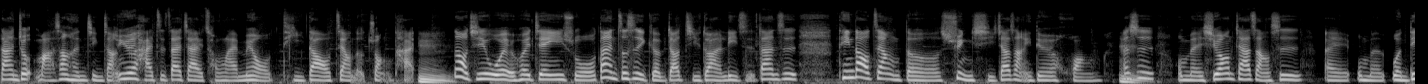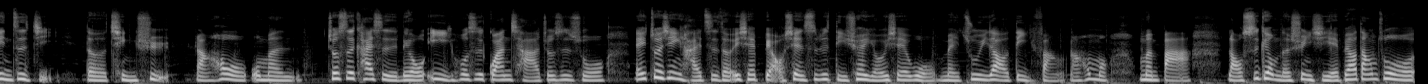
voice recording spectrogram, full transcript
当然就马上很紧张，因为孩子在家里从来没有提到这样的状态。嗯，那我其实我也会建议说，但这是一个比较极端的例子，但是听到这样的讯息，家长一定会慌。但是我们也希望家长是，哎、欸，我们稳定自己的情绪，然后我们。就是开始留意或是观察，就是说，哎、最近孩子的一些表现是不是的确有一些我没注意到的地方？然后我们把老师给我们的讯息也不要当做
